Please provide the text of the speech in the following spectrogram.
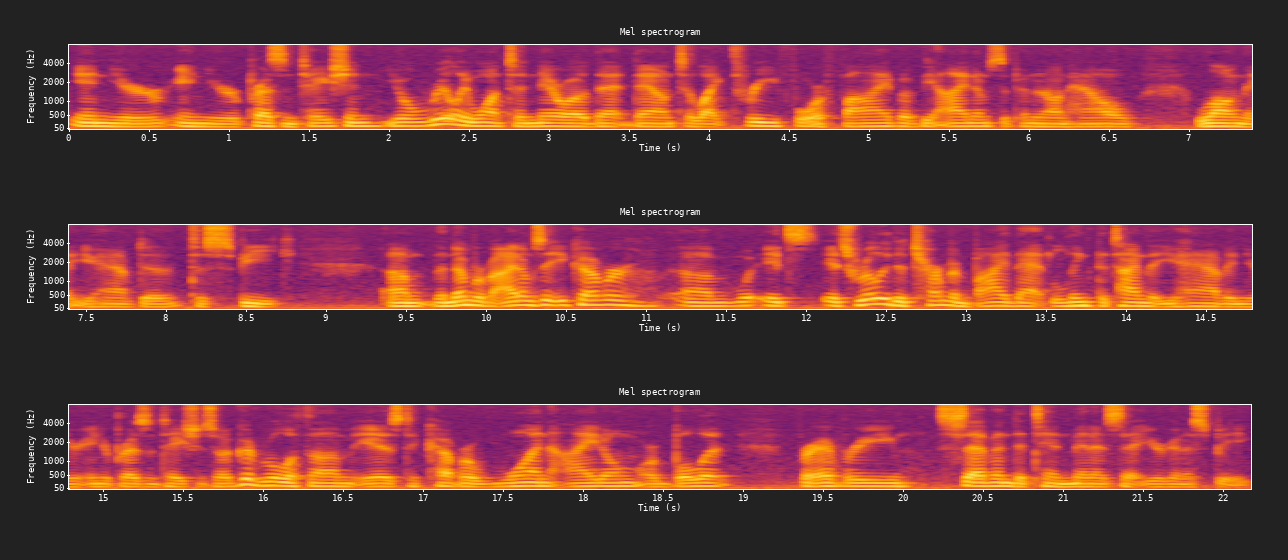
in your in your presentation. You'll really want to narrow that down to like three, four, five of the items, depending on how long that you have to to speak. Um, the number of items that you cover, um, it's it's really determined by that length of time that you have in your in your presentation. So a good rule of thumb is to cover one item or bullet for every seven to ten minutes that you're going to speak.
